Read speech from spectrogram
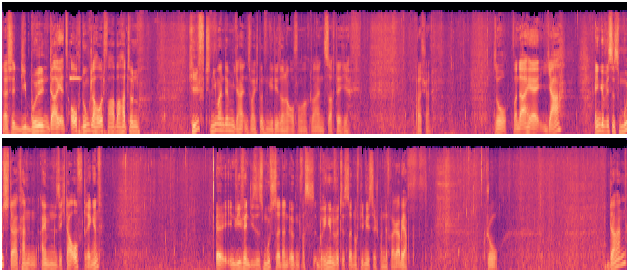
dass die Bullen da jetzt auch dunkle Hautfarbe hatten. Hilft niemandem. Ja, in zwei Stunden geht die Sonne auf um 8.01 Uhr, sagt er hier. Passt schon. So, von daher, ja, ein gewisses Muster kann einem sich da aufdrängen. Äh, inwiefern dieses Muster dann irgendwas bringen wird, ist dann noch die nächste spannende Frage. Aber ja. So. Dann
